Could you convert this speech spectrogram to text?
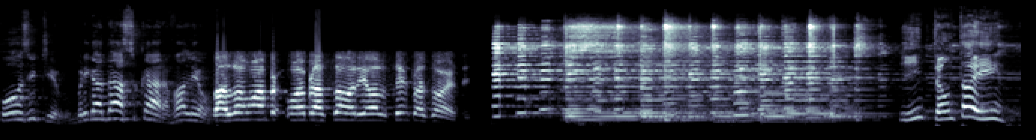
Positivo. Brigadaço, cara. Valeu. Falou, um abração, Ariolo, sempre às ordens. Então tá aí.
